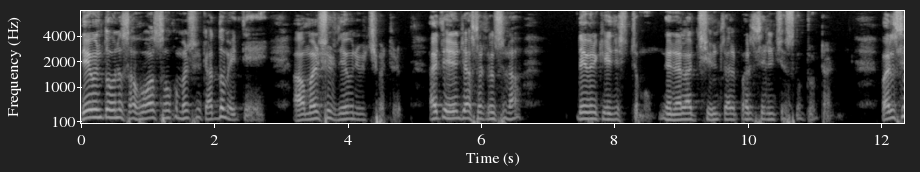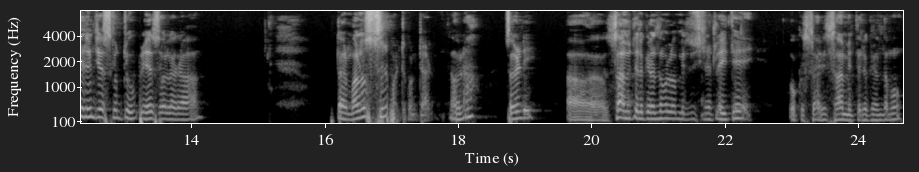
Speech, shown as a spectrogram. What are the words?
దేవునితో ఉన్న సహవాసం ఒక మనిషికి అర్థమైతే ఆ మనుషుడు దేవుని విడిచిపెట్టడు. అయితే ఏం చేస్తాడో తెలుసిన? దేవునికి ఏది ఇష్టము నేను ఎలా జీవించాలి పరిశీలన చేసుకుంటూ ఉంటాను. పరిశీలన చేసుకుంటూ ప్రేసోలరా తన మనస్సును పట్టుకుంటాడు. అవునా? చూడండి సామెతల గ్రంథంలో మీరు చూసినట్లయితే ఒకసారి సామెతల గ్రంథము.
